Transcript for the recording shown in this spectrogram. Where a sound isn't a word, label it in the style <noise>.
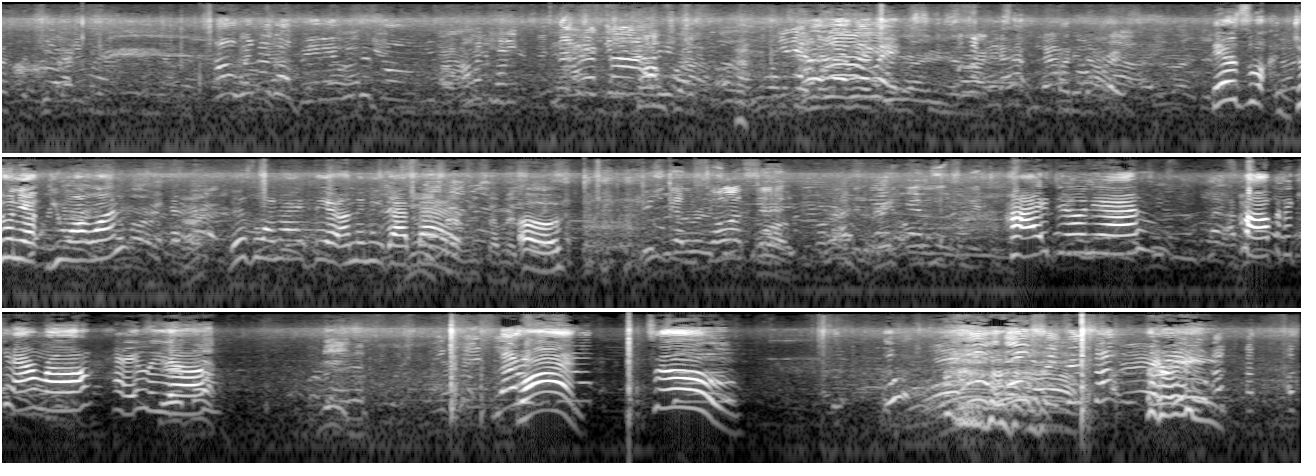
Oh, we're not gonna beat it. We just gonna. I'm going to hit it. Wait, wait, wait. There's one. Junior, you want one? There's one right there underneath that bag. Oh. You get so upset. Hi, Junior. Pop the camera. Hey, Stay Leah. back. One, two, three.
